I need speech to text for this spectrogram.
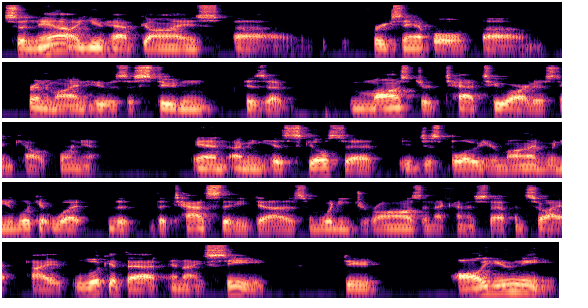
So now you have guys, uh, for example, um, a friend of mine who is a student is a monster tattoo artist in California. And I mean, his skill set, it just blows your mind when you look at what the, the tats that he does and what he draws and that kind of stuff. And so I, I look at that and I see, dude, all you need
